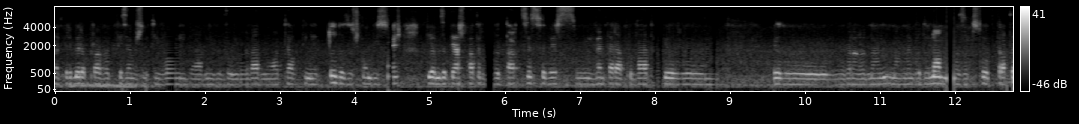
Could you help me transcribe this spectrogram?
a primeira prova que fizemos no Tivoli da Avenida da Liberdade, no hotel, tinha todas as condições. Tivemos até às quatro da tarde sem saber se o evento era aprovado pelo pelo, agora não, não lembro do nome, mas a pessoa que trata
